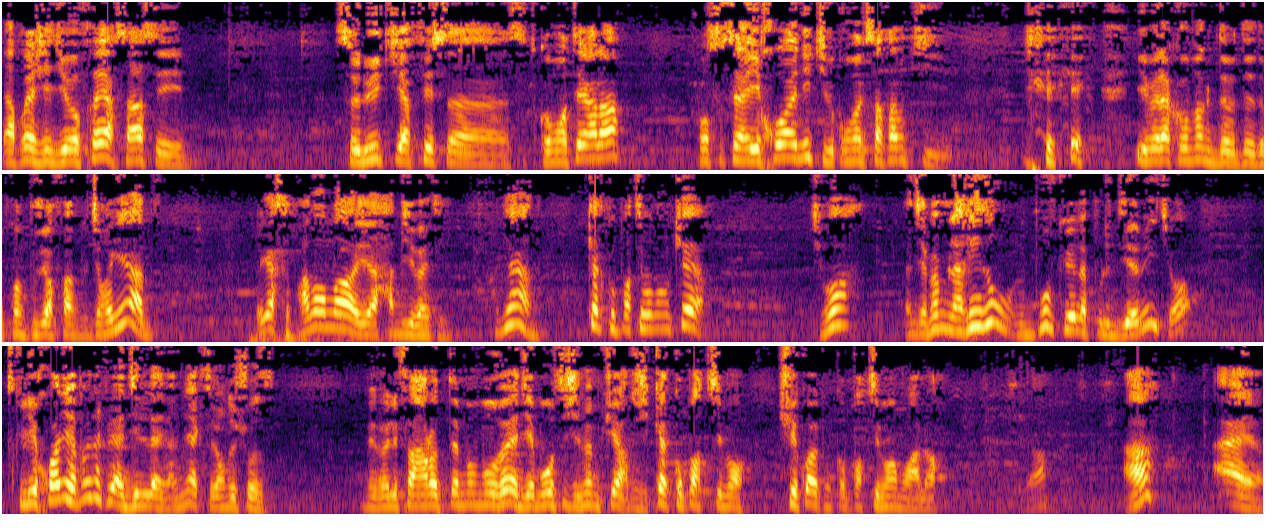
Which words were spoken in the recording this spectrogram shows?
Et après, j'ai dit au frère, ça, c'est celui qui a fait ce, commentaire-là, je pense que c'est un Ikhwani qui veut convaincre sa femme qui... il veut la convaincre de, prendre plusieurs femmes. Il dit, regarde, regarde, c'est Allah, il y a Habibati. Regarde, quatre compartiments dans le cœur. Tu vois? Elle dit, même la raison, il prouve que la polygamie, tu vois. Parce que l'Ikhwani, il va pas venir avec la il va venir avec ce genre de choses. Mais il va lui faire un rôle tellement mauvais, il dit, moi aussi j'ai le même cœur, j'ai quatre compartiments. Je fais quoi avec mon compartiment, moi, alors Tu vois Hein ah,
